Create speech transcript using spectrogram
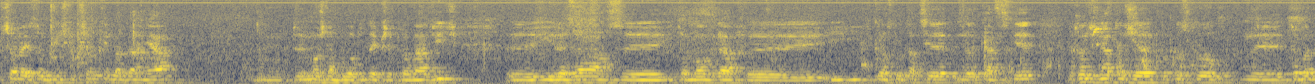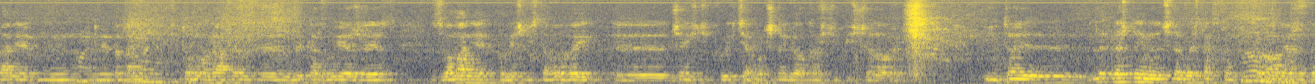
Wczoraj zrobiliśmy wszelkie badania, które można było tutaj przeprowadzić i rezonans, yy, i tomograf, yy, i, konsultacje lekarskie. Wychodzi na to, że po prostu to badanie, badanie tomografem wykazuje, że jest złamanie powierzchni stawowej części kłychcia bocznego kości piszczelowej. I to, le- resztę nie będę czytał, bo jest tak skomplikowane, że to,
